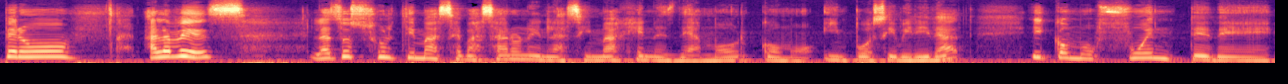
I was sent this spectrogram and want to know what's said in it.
Pero a la vez, las dos últimas se basaron en las imágenes de amor como imposibilidad y como fuente de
